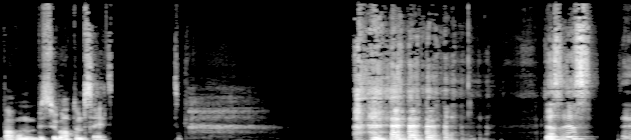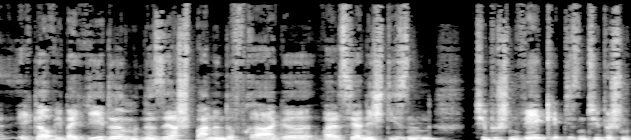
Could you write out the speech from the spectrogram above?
warum bist du überhaupt im Sales? das ist, ich glaube, wie bei jedem eine sehr spannende Frage, weil es ja nicht diesen typischen Weg gibt, diesen typischen,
